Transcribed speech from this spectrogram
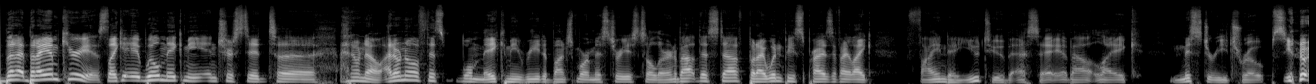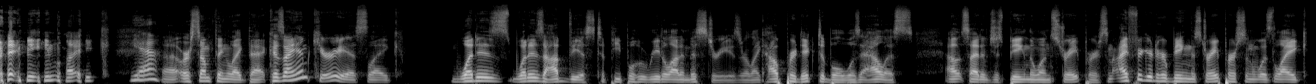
But I, but I am curious. Like it will make me interested to I don't know. I don't know if this will make me read a bunch more mysteries to learn about this stuff, but I wouldn't be surprised if I like find a YouTube essay about like mystery tropes, you know what I mean? Like Yeah. uh, or something like that cuz I am curious like what is what is obvious to people who read a lot of mysteries or like how predictable was Alice outside of just being the one straight person? I figured her being the straight person was like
